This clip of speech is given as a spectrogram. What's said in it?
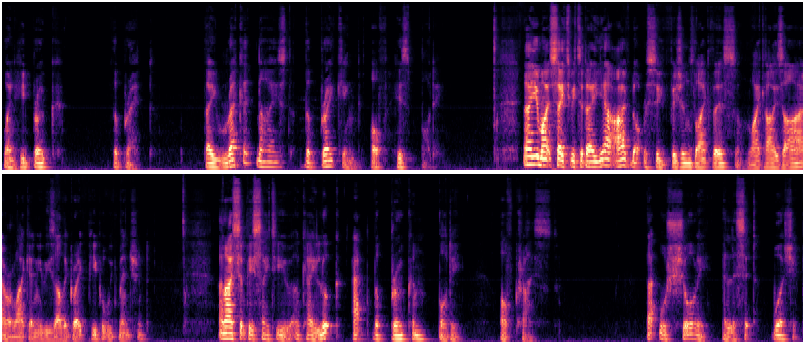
when he broke the bread. They recognized the breaking of his body. Now, you might say to me today, yeah, I've not received visions like this, like Isaiah, or like any of these other great people we've mentioned. And I simply say to you, okay, look at the broken body of Christ. That will surely elicit worship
